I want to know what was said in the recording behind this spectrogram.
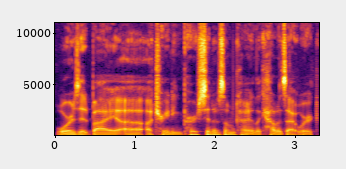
or is it by a, a training person of some kind? Like how does that work?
